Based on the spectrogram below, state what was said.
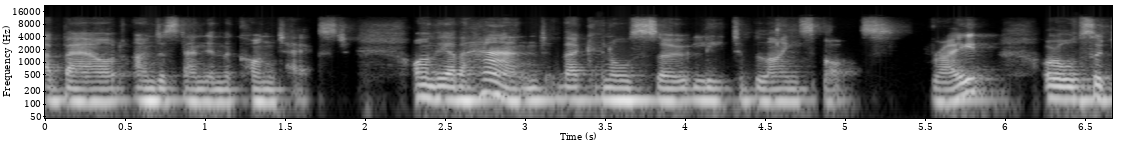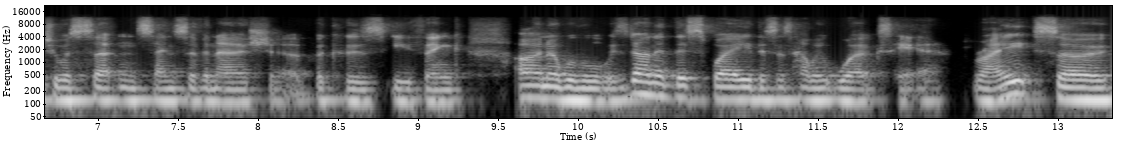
about understanding the context. On the other hand, that can also lead to blind spots right? Or also to a certain sense of inertia because you think, oh no, we've always done it this way. This is how it works here right? So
